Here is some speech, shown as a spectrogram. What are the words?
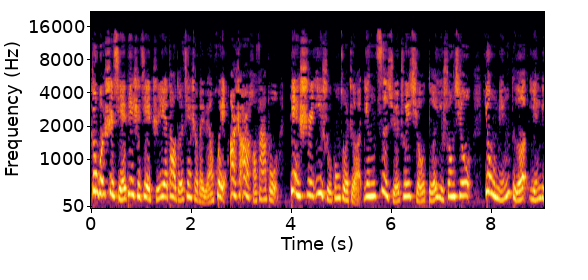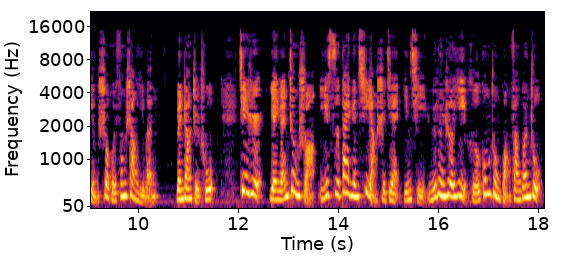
中国视协电视界职业道德建设委员会二十二号发布《电视艺术工作者应自觉追求德艺双修，用明德引领社会风尚》一文。文章指出，近日演员郑爽疑似代孕弃养事件引起舆论热议和公众广泛关注。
